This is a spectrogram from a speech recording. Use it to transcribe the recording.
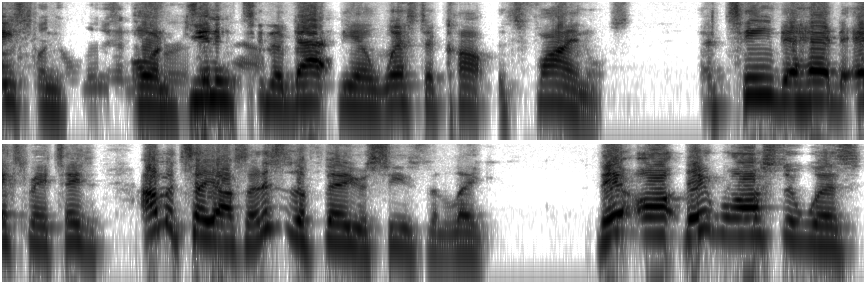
expectations they'll lose in the on getting round. to the goddamn Western Conference Finals. A team that had the expectations. I'm gonna tell y'all something. This is a failure season for the Lakers. They all their roster was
